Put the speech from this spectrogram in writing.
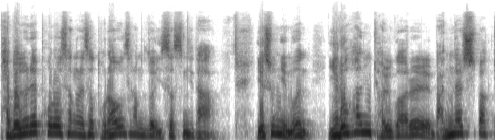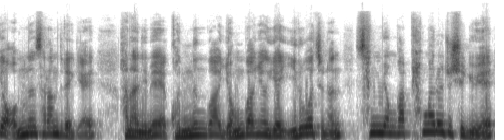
바벨론의 포로 생활에서 돌아온 사람들도 있었습니다. 예수님은 이러한 결과를 만날 수밖에 없는 사람들에게 하나님의 권능과 영광에 의해 이루어지는 생명과 평화를 주시기 위해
